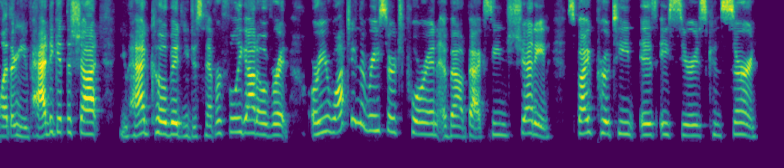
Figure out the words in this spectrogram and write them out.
whether you've had to get the shot, you had COVID, you just never fully got over it, or you're watching the research pour in about vaccine shedding, spike protein is a serious concern.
